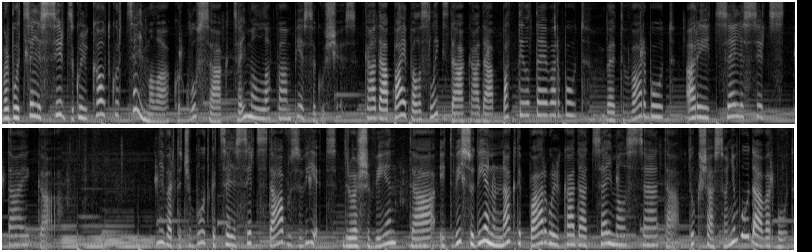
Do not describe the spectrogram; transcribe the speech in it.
Varbūt ceļa sirds guļ kaut kur ceļmalā, kur klusāk ceļmalu lapām piesagušies. Kādā paipalas ligzdā, kādā patiltē varbūt, bet varbūt arī ceļa sirds staigā. Nevar taču būt, ka ceļa sirds stāv uz vietas. Droši vien tā it visu dienu un nakti pārguļ kādā ceļmalas sētā. Tukšā suņa būdā varbūt.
